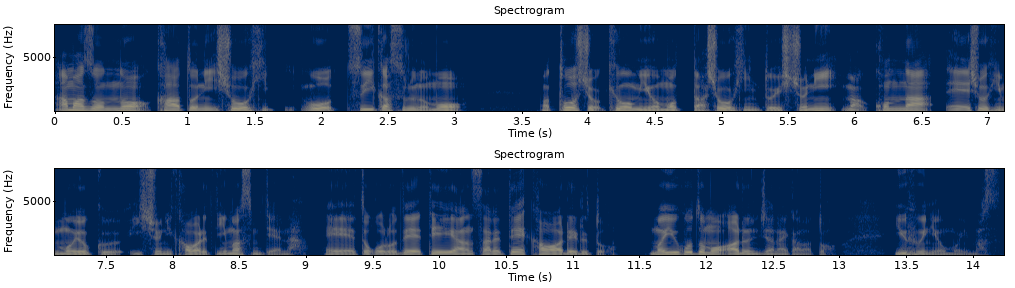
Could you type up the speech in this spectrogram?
Amazon のカートに商品を追加するのも、まあ、当初興味を持った商品と一緒に、まあ、こんな、え商品もよく一緒に買われていますみたいな、えところで提案されて買われると、まあ、いうこともあるんじゃないかなというふうに思います。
